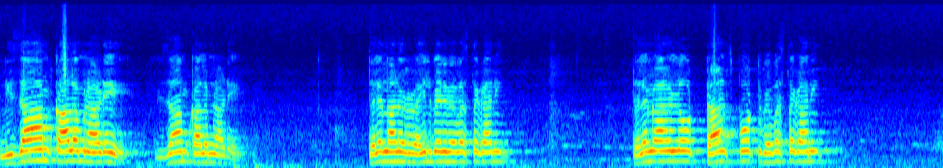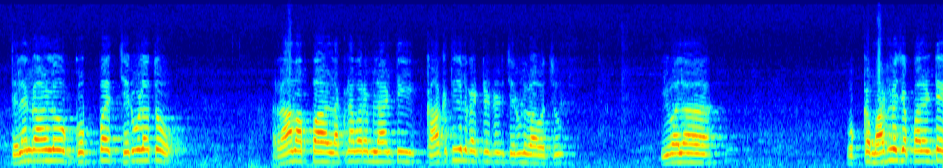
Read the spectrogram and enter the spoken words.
నిజాం కాలం నాడే నిజాం కాలం నాడే తెలంగాణలో రైల్వేల వ్యవస్థ కానీ తెలంగాణలో ట్రాన్స్పోర్ట్ వ్యవస్థ కానీ తెలంగాణలో గొప్ప చెరువులతో రామప్ప లక్నవరం లాంటి కాకతీయులు కట్టినటువంటి చెరువులు కావచ్చు. ఇవాళ ఒక్క మాటలో చెప్పాలంటే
